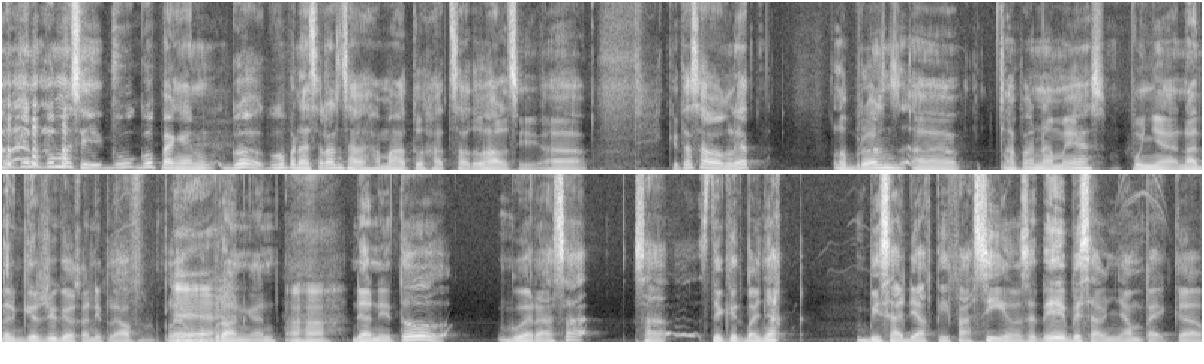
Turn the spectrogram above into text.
mungkin gue masih gue gue pengen gue gue penasaran sama satu satu hal sih Eh, kita selalu ngeliat LeBron eh, apa namanya punya another gear juga kan di playoff playoff Yeah. LeBron kan Aha. dan itu gue rasa sa- sedikit banyak bisa diaktifasi. Maksudnya bisa nyampe ke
